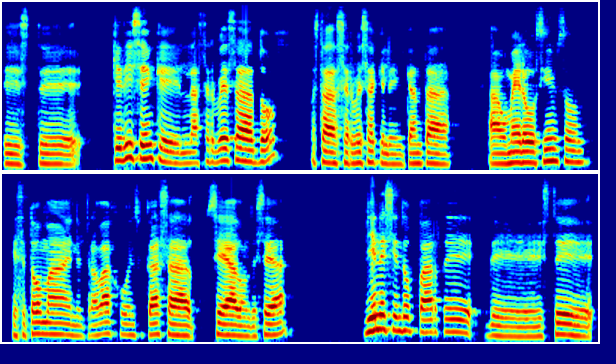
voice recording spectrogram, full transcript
Este. Que dicen que la cerveza Dove, esta cerveza que le encanta a Homero Simpson, que se toma en el trabajo, en su casa, sea donde sea viene siendo parte de este,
